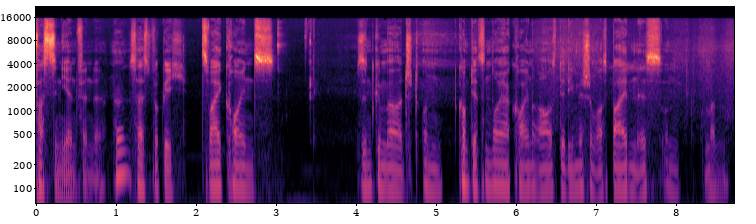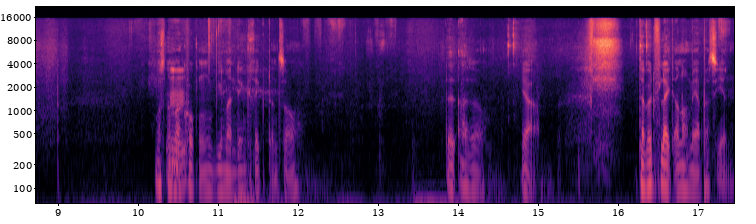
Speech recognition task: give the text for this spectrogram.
faszinierend finde. Ne? Das heißt wirklich, zwei Coins sind gemerged und kommt jetzt ein neuer Coin raus, der die Mischung aus beiden ist und man muss nochmal mhm. gucken, wie man den kriegt und so. Das, also, ja. Da wird vielleicht auch noch mehr passieren.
